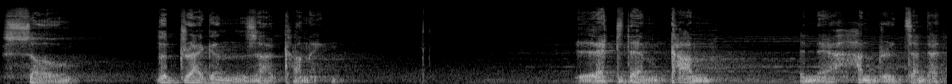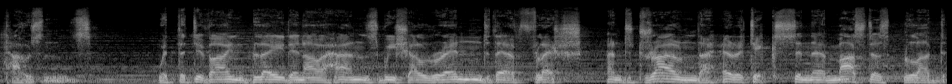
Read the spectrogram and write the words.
So, the dragons are coming. Let them come, in their hundreds and their thousands. With the divine blade in our hands, we shall rend their flesh and drown the heretics in their master's blood.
